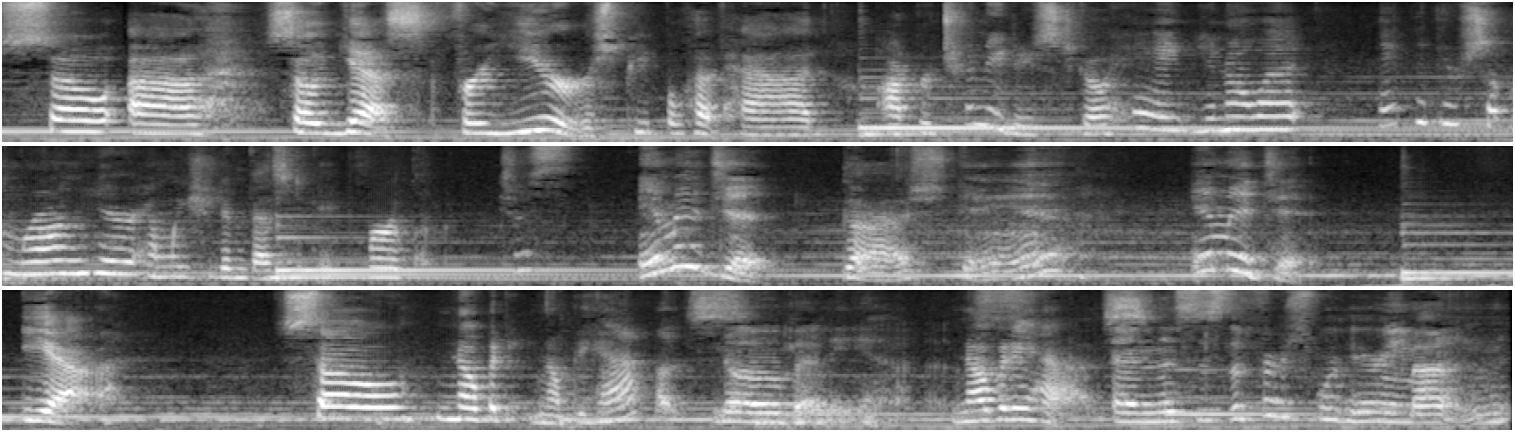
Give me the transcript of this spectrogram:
So, uh, so yes, for years people have had opportunities to go, hey, you know what? Maybe there's something wrong here, and we should investigate further. Just image it. Gosh dang it. Image it. Yeah. So nobody, nobody has. Nobody has. Nobody has. And this is the first we're hearing about it. And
